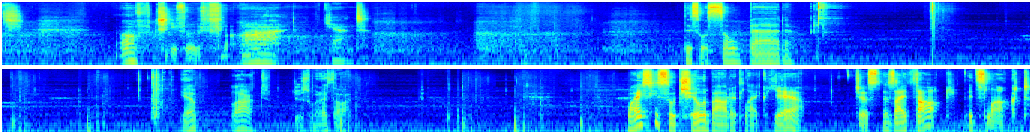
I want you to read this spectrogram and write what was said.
Bitch. Oh, Jesus. Ah, can't. This was so bad. Yep, locked. Just what I thought. Why is he so chill about it? Like, yeah, just as I thought, it's locked.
